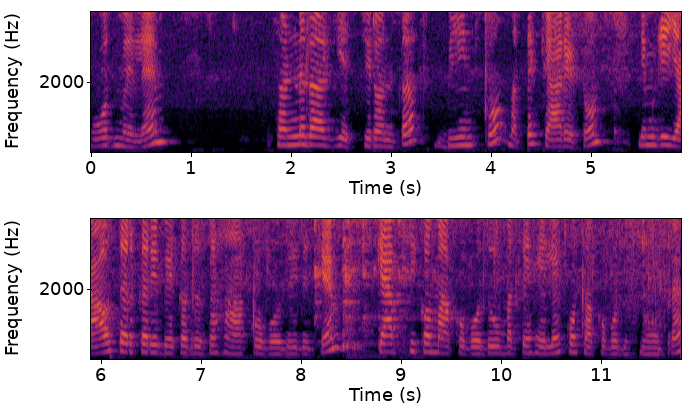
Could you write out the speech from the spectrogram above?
ಹೋದ್ಮೇಲೆ ಸಣ್ಣದಾಗಿ ಹೆಚ್ಚಿರೋಂಥ ಬೀನ್ಸು ಮತ್ತು ಕ್ಯಾರೆಟು. ನಿಮಗೆ ಯಾವ ತರಕಾರಿ ಬೇಕಾದರೂ ಸಹ ಹಾಕೋಬೋದು ಇದಕ್ಕೆ ಕ್ಯಾಪ್ಸಿಕಮ್ ಹಾಕೋಬೋದು ಮತ್ತು ಎಲೆಕೋಸು ಹಾಕೋಬೋದು ಸ್ನೇಹಿತರೆ.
